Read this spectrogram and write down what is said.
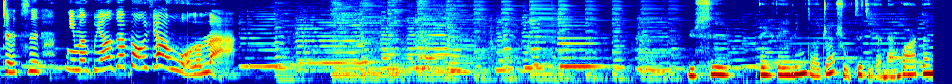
这次你们不要再抛下我了啦！于是，菲菲拎着专属自己的南瓜灯，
